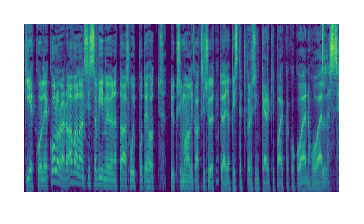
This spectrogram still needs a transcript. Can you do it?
kiekkoilee Colorado Avalanssissa viime yönä taas huipputehot, yksi maali, kaksi syöttöä ja pistepörssin kärkipaikka koko NHLssä.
